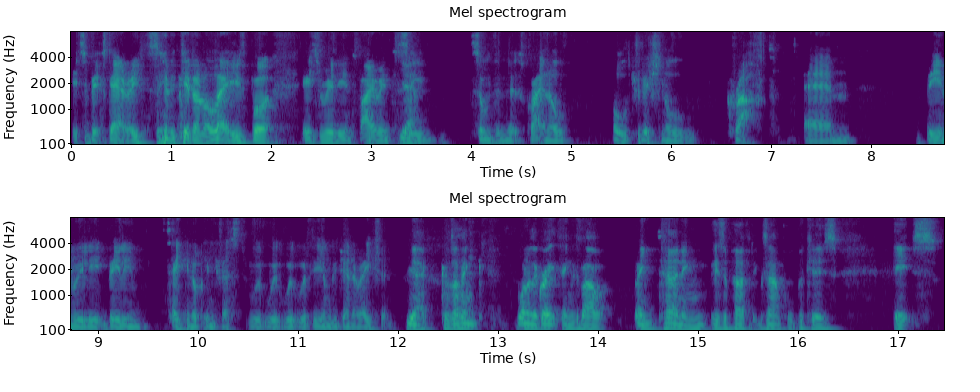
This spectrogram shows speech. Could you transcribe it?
it's a bit scary seeing a kid on a lathe, but it's really inspiring to Yeah. see something that's quite an old, old traditional craft um, being really being taking up interest with, with, with the younger generation. Yeah, because I think one of the great things about I mean, turning is a perfect example because it's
